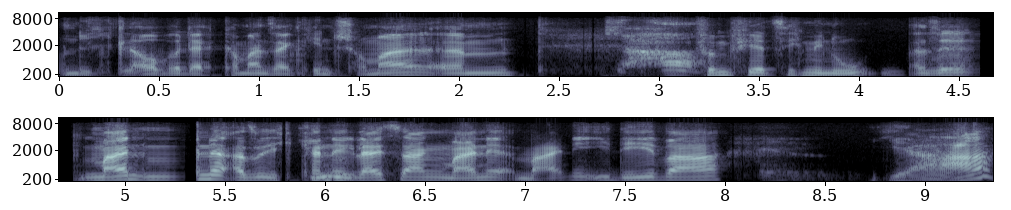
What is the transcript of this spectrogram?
Und ich glaube, da kann man sein Kind schon mal ähm, ja. 45 Minuten. Also meine, also ich kann dir gleich sagen, meine, meine Idee war, ja,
